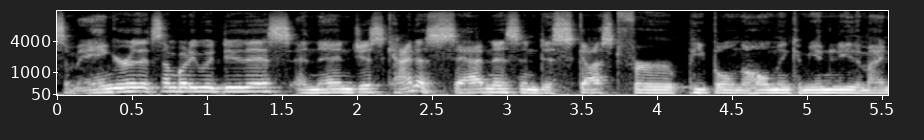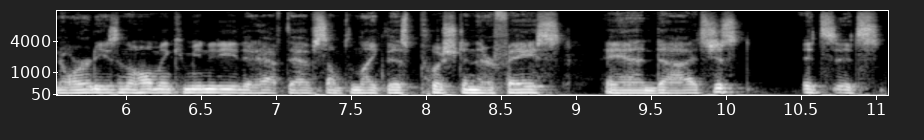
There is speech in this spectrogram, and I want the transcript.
some anger that somebody would do this, and then just kind of sadness and disgust for people in the Holmen community, the minorities in the Holmen community that have to have something like this pushed in their face. And uh, it's just, it's it's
